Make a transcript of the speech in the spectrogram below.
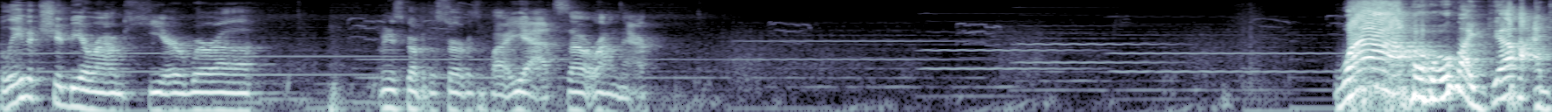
Believe it should be around here where, uh... Let me just go up at the surface and fly. Yeah, it's uh, around there. Wow! Oh my god!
